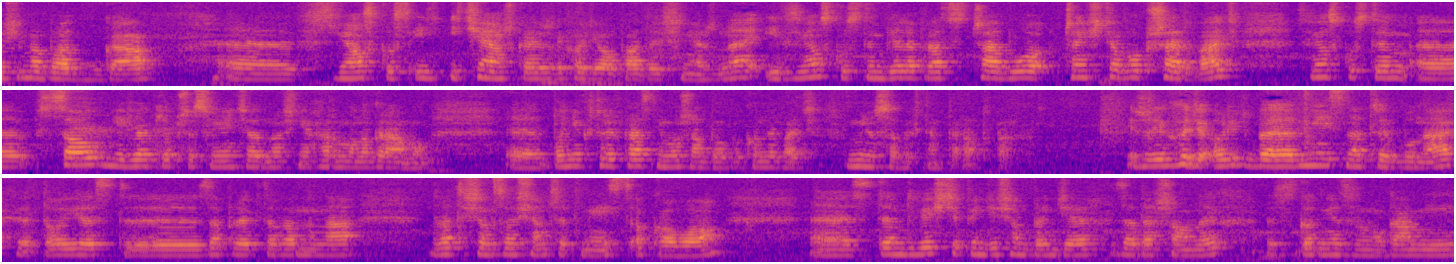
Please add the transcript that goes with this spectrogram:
Zima była długa e, w związku z, i, i ciężka, jeżeli chodzi o opady śnieżne i w związku z tym wiele prac trzeba było częściowo przerwać. W związku z tym e, są niewielkie przesunięcia odnośnie harmonogramu, e, bo niektórych prac nie można było wykonywać w minusowych temperaturach. Jeżeli chodzi o liczbę miejsc na trybunach, to jest zaprojektowane na 2800 miejsc około. E, Z tym 250 będzie zadaszonych zgodnie z wymogami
